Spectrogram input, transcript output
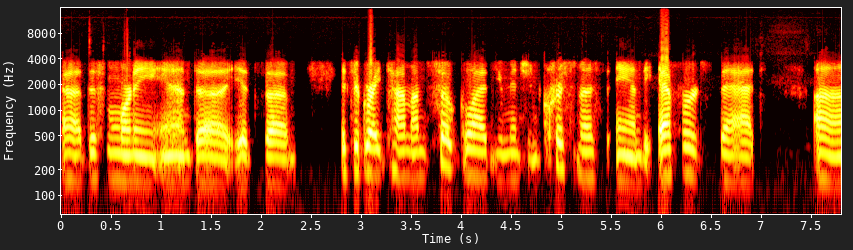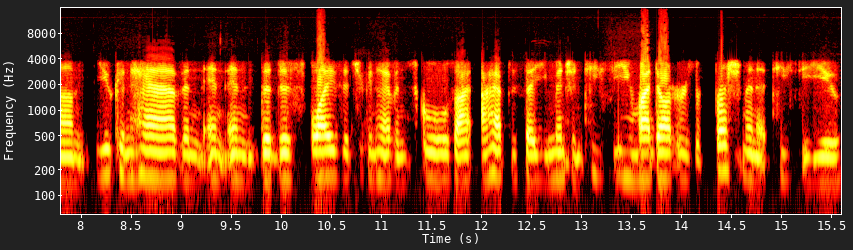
uh, this morning, and uh, it's uh, it's a great time. I'm so glad you mentioned Christmas and the efforts that um, you can have and, and, and the displays that you can have in schools. I, I have to say, you mentioned TCU. My daughter is a freshman at TCU,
